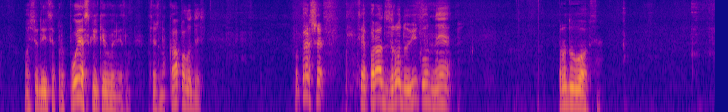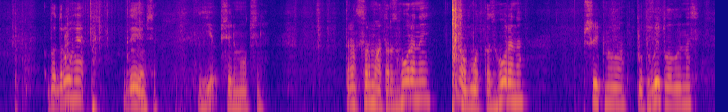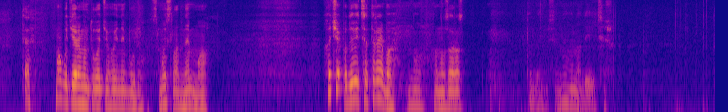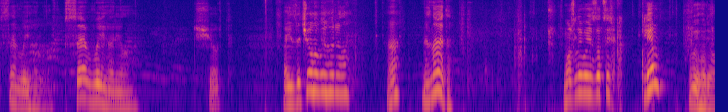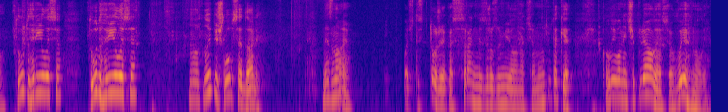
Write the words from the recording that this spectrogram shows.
Ось сюди дивіться, припоя скільки вилізло. Це ж накапало десь. По-перше, цей апарат з роду віку не продувався. По-друге, дивимося. Йопсель-мопсель. Трансформатор згорений, ну, обмотка згорена, пшикнуло, тут виплавленось. Та, мабуть, я ремонтувати його і не буду. Смисла нема. Хоча подивитися треба. Ну, воно зараз. Подивимося, ну воно дивіться, що. Все вигоріло. Все вигоріло. Чорт. А із-за чого вигоріло? А? Не знаєте? Можливо, із-за цих клем вигоріло. Тут грілося, тут грілося. От, ну і пішло все далі. Не знаю. Бачите, теж якась срань незрозуміла на цьому. Ну то таке. Коли вони чіпляли, ось, вигнули.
